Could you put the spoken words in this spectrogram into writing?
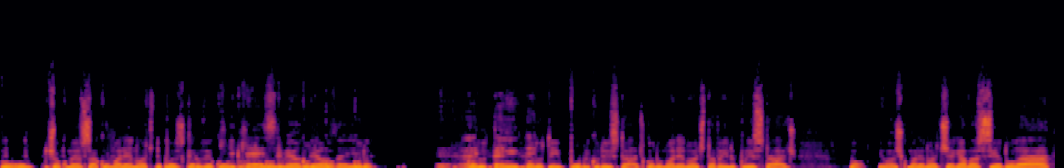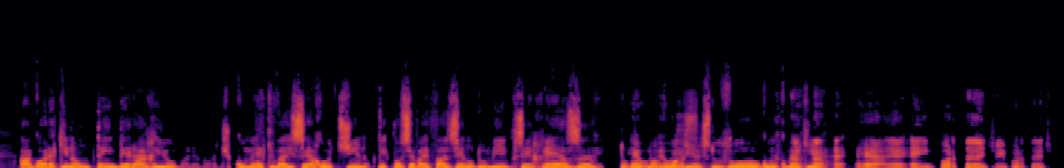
o, o, deixa eu começar com o Marenotti, depois eu quero ver com o que, que é esse quando, meu quando, Deus aí? Quando, quando tem, quando tem público no estádio, quando o Marianotti estava indo para o estádio, Bom, eu acho que o Marianotti chegava cedo lá. Agora que não tem Beira Rio, Marianotti, como é que vai ser a rotina? O que, que você vai fazer no domingo? Você reza? Toma eu, alguma eu coisinha acho... antes do jogo? Como é que é? é, é, é, importante, é importante.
